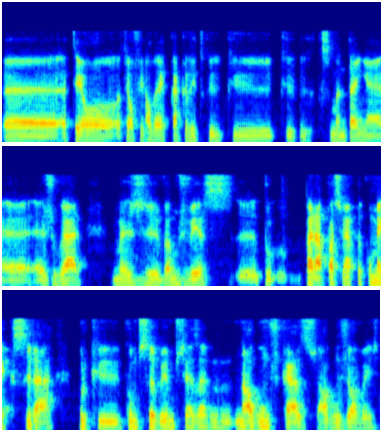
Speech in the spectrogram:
uh, até, ao, até ao final da época acredito que, que, que, que se mantenha a, a, jogar, mas vamos ver se, para a próxima época como é que será, porque como sabemos, César, em alguns casos, alguns jovens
